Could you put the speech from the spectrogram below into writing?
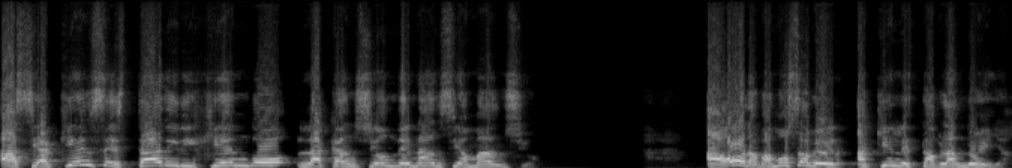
¿hacia quién se está dirigiendo la canción de Nancy Amancio? Ahora vamos a ver a quién le está hablando ella.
